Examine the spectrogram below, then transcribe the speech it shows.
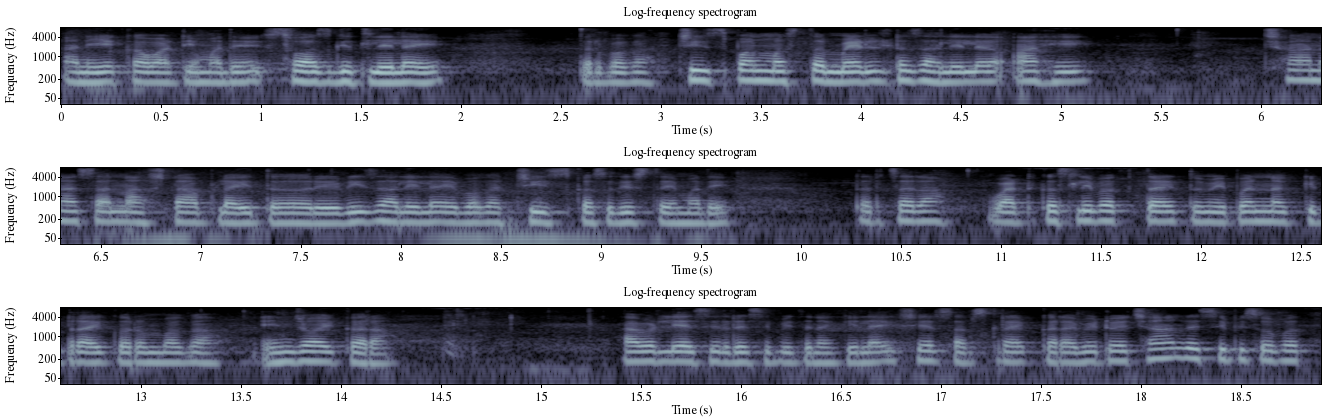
आणि एका वाटीमध्ये सॉस घेतलेला आहे. तर बघा चीज पण मस्त मेल्ट झालेलं आहे. छान असा नाश्ता आपला इथं रेडी झालेला आहे बघा चीज कसं दिसतं आहे मध्ये. तर चला वाट कसली बघताय तुम्ही पण नक्की ट्राय करून बघा. एन्जॉय करा. आवडली असेल रेसिपी तर नक्की लाईक शेअर सबस्क्राईब करा. भेटूया छान रेसिपीसोबत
